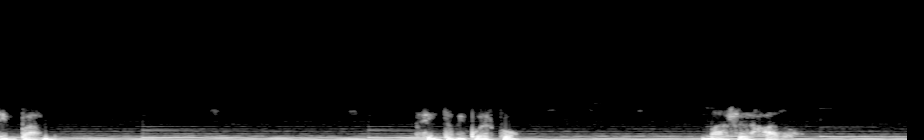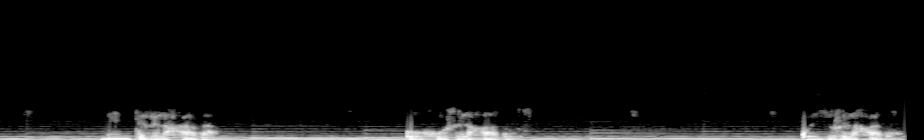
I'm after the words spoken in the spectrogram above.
Y en paz. Siento mi cuerpo más relajado, mente relajada, ojos relajados, cuello relajado,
